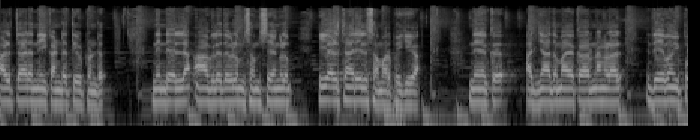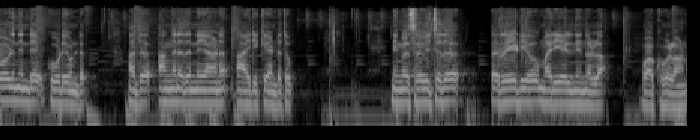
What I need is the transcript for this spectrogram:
അൾത്താര നീ കണ്ടെത്തിയിട്ടുണ്ട്. നിന്റെ എല്ലാ ആകുലതകളും സംശയങ്ങളും ഈ അൾത്താരയിൽ സമർപ്പിക്കുക. നിനക്ക് അജ്ഞാതമായ കാരണങ്ങളാൽ ദൈവം ഇപ്പോഴും നിന്റെ കൂടെയുണ്ട്. അത് അങ്ങനെ തന്നെയാണ് ആയിരിക്കേണ്ടതും. നിങ്ങൾ ശ്രവിച്ചത് റേഡിയോ മരിയയിൽ നിന്നുള്ള വാക്കുകളാണ്.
